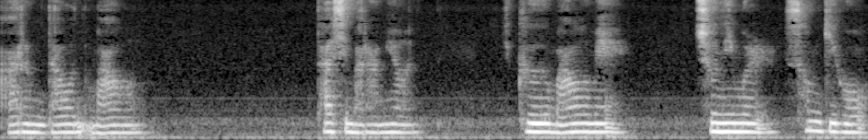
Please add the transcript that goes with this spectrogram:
아름다운 마음, 다시 말하면 그 마음에 주님을 섬기고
